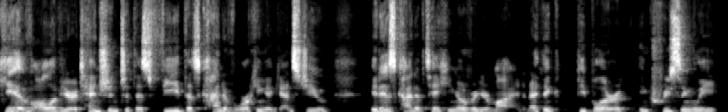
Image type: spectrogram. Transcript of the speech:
give all of your attention to this feed that's kind of working against you, it is kind of taking over your mind. And I think people are increasingly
